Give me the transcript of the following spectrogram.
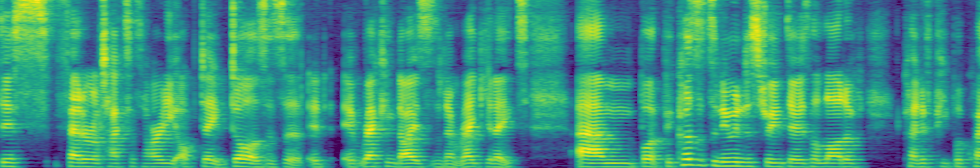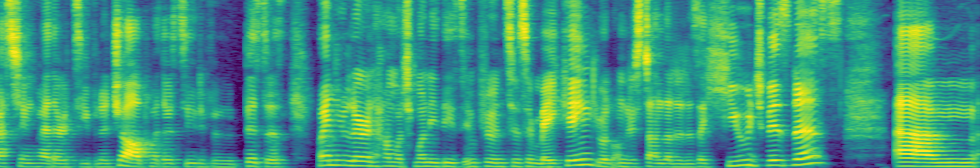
this federal tax authority update does: is it, it it recognizes and it regulates. Um, but because it's a new industry, there's a lot of kind of people questioning whether it's even a job, whether it's even a business. When you learn how much money these influencers are making, you'll understand that it is a huge business. Um,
